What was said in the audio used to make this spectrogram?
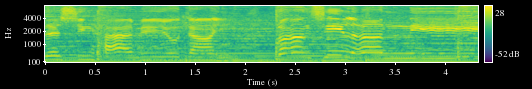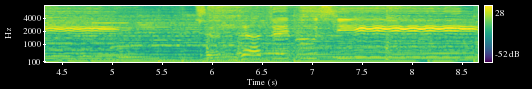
的心还没有答应放弃了你，真的对不起。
